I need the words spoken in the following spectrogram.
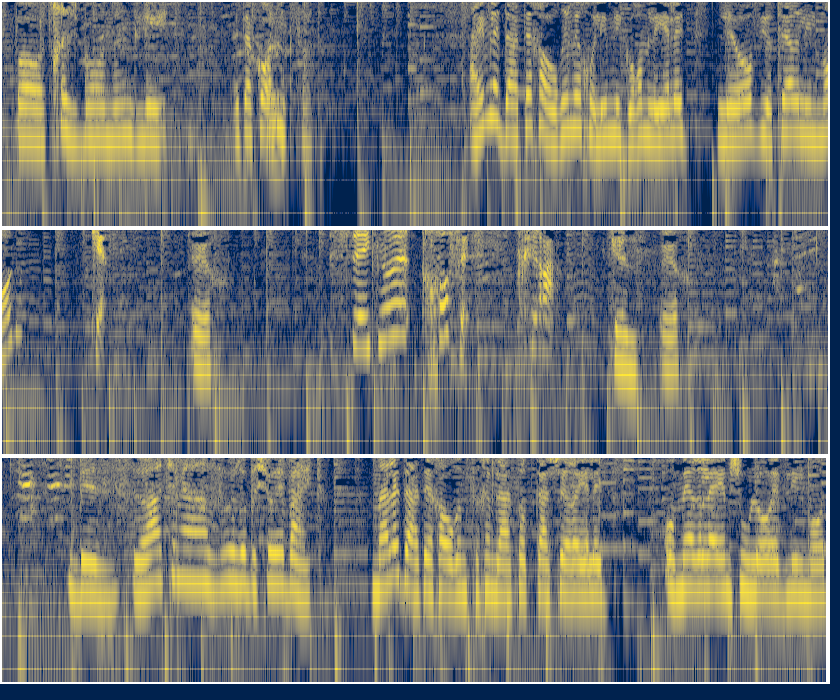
ספורט, חשבון, אנגלית, את כל הכל. מקצועות. האם לדעתך ההורים יכולים לגרום לילד לאהוב יותר ללמוד? כן. איך? שייתנו חופש, בחירה. כן. איך? בעזרת שהם יעזרו לו בשיעורי בית. מה לדעתך ההורים צריכים לעשות כאשר הילד אומר להם שהוא לא אוהב ללמוד?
